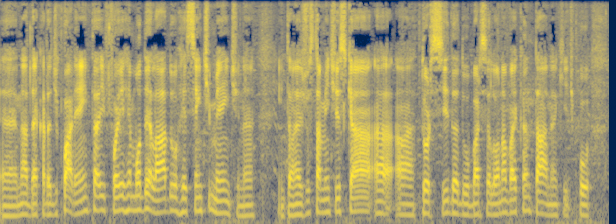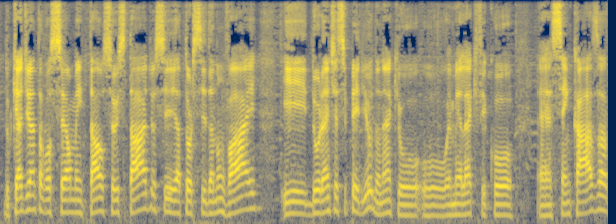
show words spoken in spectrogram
é, na década de 40 e foi remodelado recentemente, né? Então é justamente isso que a, a, a torcida do Barcelona vai cantar, né? Que tipo, do que adianta você aumentar o seu estádio se a torcida não vai? E durante esse período, né, que o, o Emelec ficou é, sem casa,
